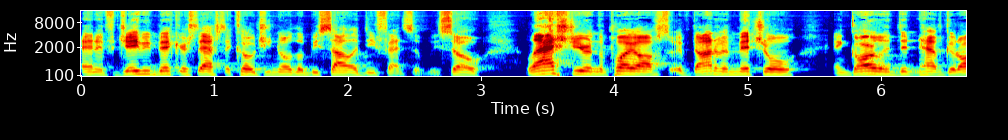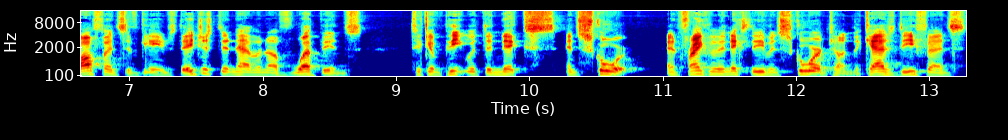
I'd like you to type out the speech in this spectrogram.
and if JB Bickerstaff's the coach, you know they'll be solid defensively. So last year in the playoffs, if Donovan Mitchell and Garland didn't have good offensive games, they just didn't have enough weapons to compete with the Knicks and score. And frankly, the Knicks didn't even score a ton. The Cavs defense,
